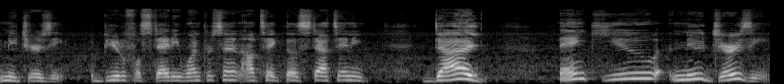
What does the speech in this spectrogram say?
New Jersey. A beautiful, steady 1%. I'll take those stats any day. Thank you, New Jersey.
